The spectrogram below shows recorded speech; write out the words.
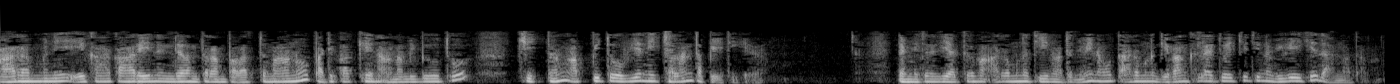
ආරම්මනේ ඒකාකාරේන නිරන්තරම් පවත්තමානෝ පටිපක්ඛේන අනබිබූතෝ චිත්තං අප්පිතෝ විය නිච්චලං තපේති කියලා. දැන් මෙතනදී අත්‍තරම අරමුණ තියනවට නෙවෙයි නමුත් අරමුණ ගෙවම් කරලා ඇති වෙච්ච තියෙන විවේකයේ දාන්නවා තමයි.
